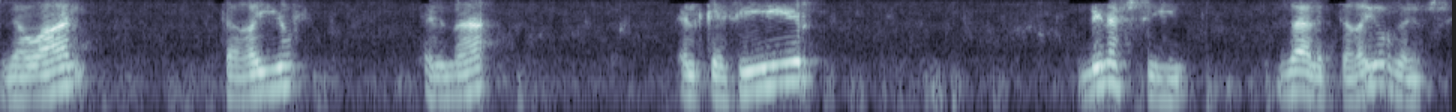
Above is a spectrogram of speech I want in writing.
زوال تغير الماء الكثير بنفسه زال التغير بنفسه.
